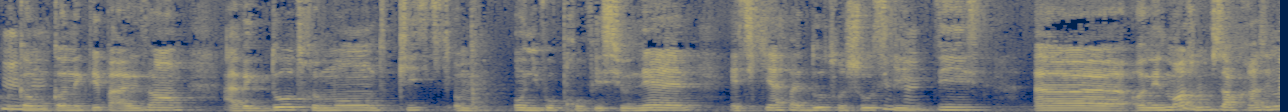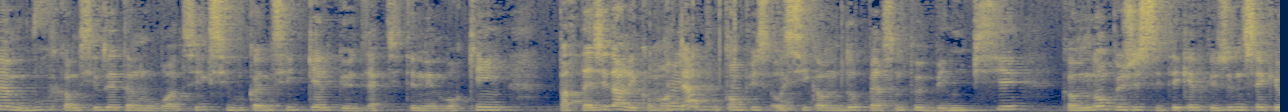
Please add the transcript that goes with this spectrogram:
Mhm. comme connecter, par exemple, avec d'autres mondes qui, comme au niveau professionnel Est-ce qu'il n'y a pas d'autres choses qui Mhm. existent? Euh, Honnêtement, je vous encourager, même vous, comme si vous êtes un nouveau-brunswick, si vous connaissez quelques activités networking, partagez dans les commentaires pour qu'on puisse aussi, comme d'autres personnes peuvent bénéficier. Comme nous, on peut juste citer quelques-unes. Je sais que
